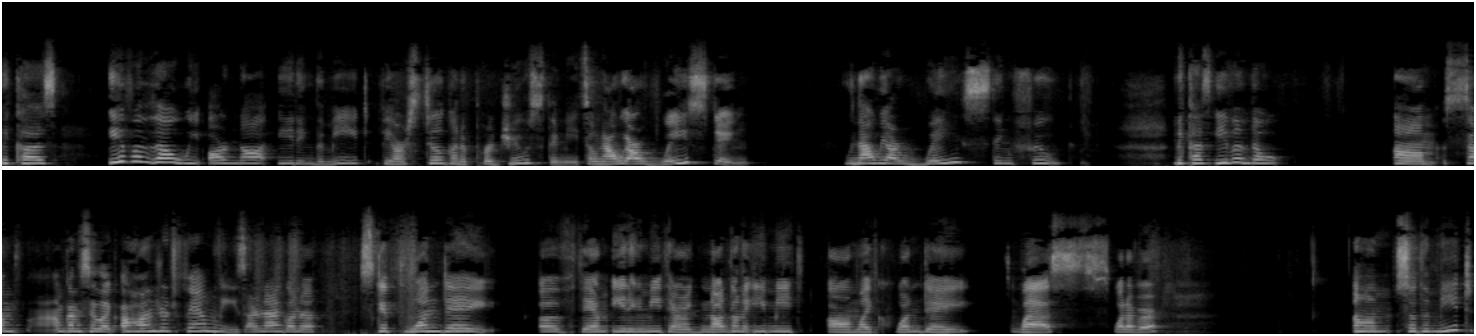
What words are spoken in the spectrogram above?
Because even though we are not eating the meat, they are still gonna produce the meat. So now we are wasting. Now we are wasting food. Because even though um some I'm gonna say like a hundred families are not gonna skip one day of them eating meat. They're not gonna eat meat um like one day less whatever. Um, so the meat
